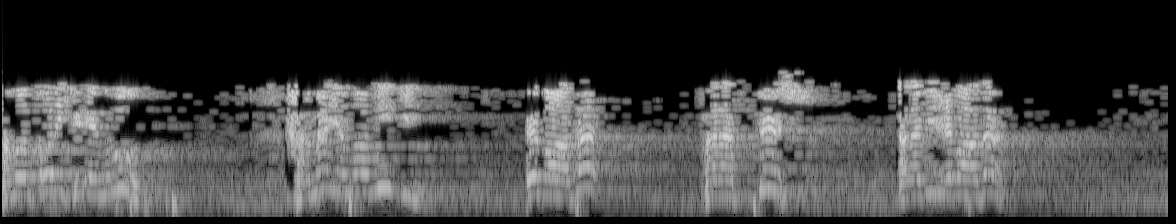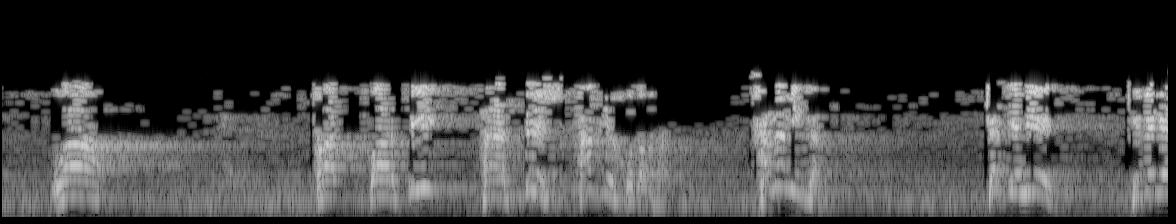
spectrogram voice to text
همانطوری که امروز همه ما میگی عبادت فرستش عربی عبادت. و فارسی پرستش حق خدا هست همه میگن. کسی که بگه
